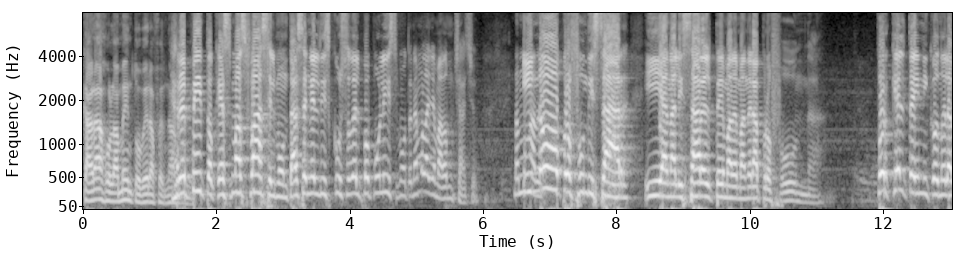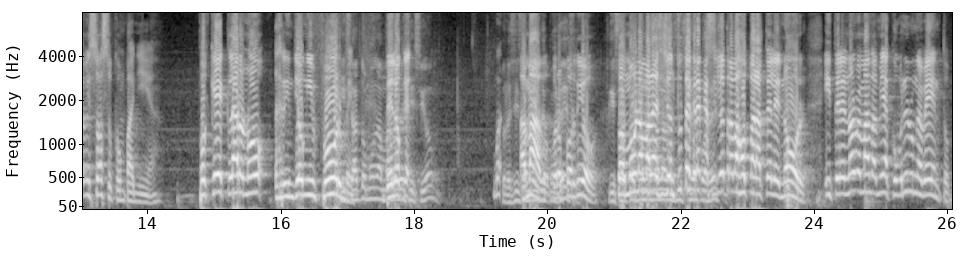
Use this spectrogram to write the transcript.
carajo, lamento ver a Fernando. Repito que es más fácil montarse en el discurso del populismo. Tenemos la llamada, muchachos. Vamos y no profundizar y analizar el tema de manera profunda. ¿Por qué el técnico no le avisó a su compañía? ¿Por qué, claro, no rindió un informe Quizá tomó una de mala lo que... decisión. Precisamente Amado, pero por Dios, tomó una mala decisión. ¿Tú te crees que si yo trabajo para Telenor y Telenor me manda a mí a cubrir un evento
